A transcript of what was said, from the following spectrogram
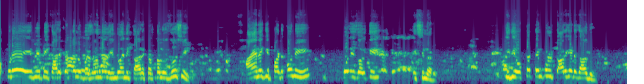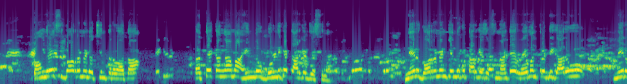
అప్పుడే ఏబీపీ కార్యకర్తలు బజరంగ హిందూ అని కార్యకర్తలు చూసి ఆయనకి పట్టుకొని పోలీసు వాళ్ళకి ఇచ్చినారు. ఇది ఒక్క టెంపుల్ టార్గెట్ కాదు. కాంగ్రెస్ గవర్నమెంట్ వచ్చిన తర్వాత ప్రత్యేకంగా మా హిందూ గుళ్ళకే టార్గెట్ చేస్తున్నారు. నేను గవర్నమెంట్కి ఎందుకు టార్గెట్ చేస్తున్నా అంటే రేవంత్ రెడ్డి గారు మీరు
